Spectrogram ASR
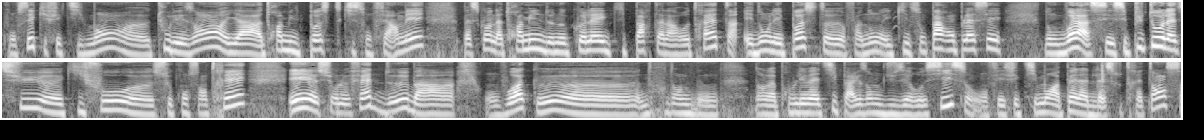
qu'on sait qu'effectivement, euh, tous les ans, il y a 3000 postes qui sont fermés, parce qu'on a 3000 de nos collègues qui partent à la retraite et dont les postes, euh, enfin non, et qui ne sont pas remplacés. Donc voilà, c'est plutôt là-dessus euh, qu'il faut se concentrer, et sur le fait de, bah, on voit que dans, dans, dans la problématique, par exemple, du 06, on fait effectivement appel à de la sous-traitance.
